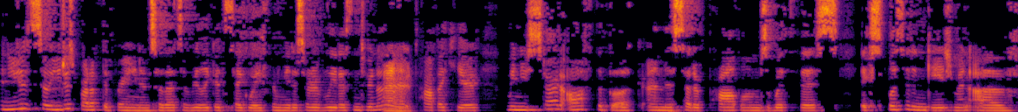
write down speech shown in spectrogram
And you just so you just brought up the brain, and so that's a really good segue for me to sort of lead us into another mm. topic here. I mean, you start off the book on this set of problems with this explicit engagement of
